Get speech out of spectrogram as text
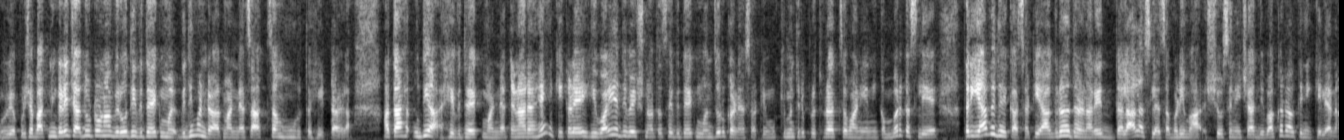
वळूया पुढच्या बातमीकडे. जादूटोणा विरोधी विधेयक विधिमंडळात मांडण्याचा आजचा मुहूर्तही टळला. आता उद्या हे विधेयक मांडण्यात येणार आहे. एकीकडे हिवाळी अधिवेशनात असे विधेयक मंजूर करण्यासाठी मुख्यमंत्री पृथ्वीराज चव्हाण यांनी कंबर कसली आहे तर या विधेयकासाठी आग्रह धरणारे दलाल असल्याचा भडीमार शिवसेनेच्या दिवाकर रावतेंनी केल्यानं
